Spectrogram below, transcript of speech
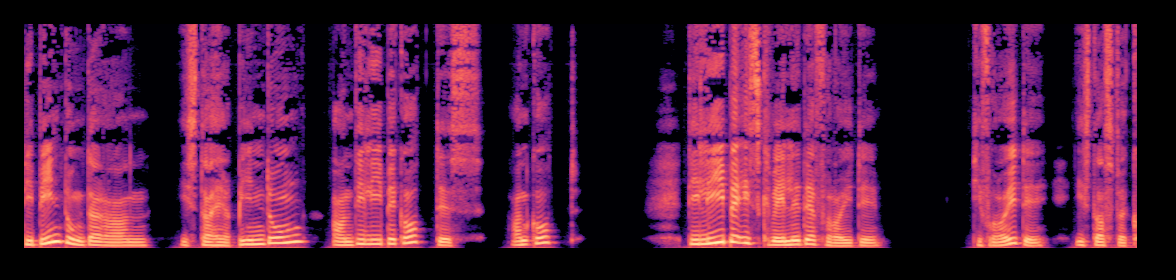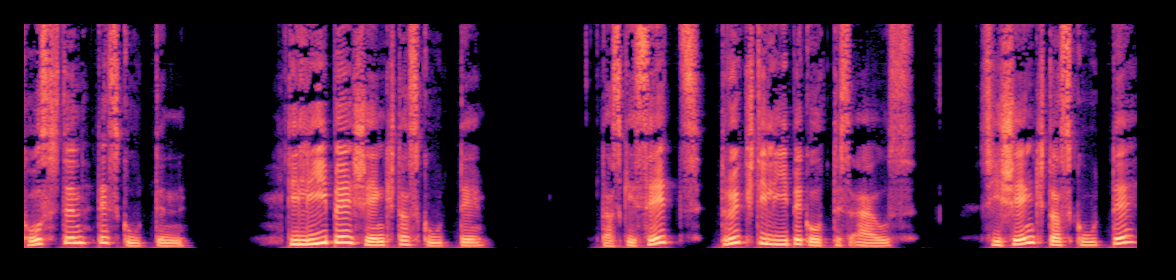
Die Bindung daran ist daher Bindung an die Liebe Gottes, an Gott. Die Liebe ist Quelle der Freude. Die Freude ist das Verkosten des Guten. Die Liebe schenkt das Gute. Das Gesetz drückt die Liebe Gottes aus. Sie schenkt das Gute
